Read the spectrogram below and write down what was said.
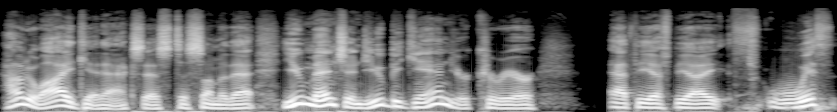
how do I get access to some of that? You mentioned you began your career at the FBI th- with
